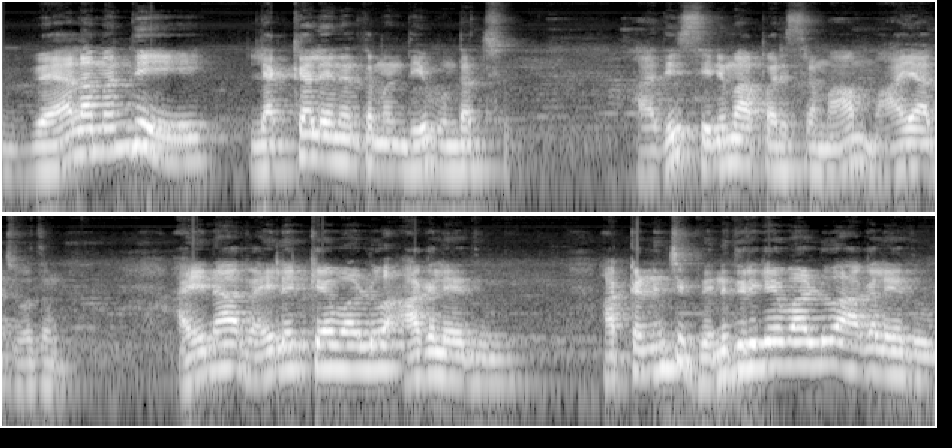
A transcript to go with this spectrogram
వేల మంది లెక్కలేనంత మంది ఉండొచ్చు. అది సినిమా పరిశ్రమ మాయాజూదం. అయినా రైలు ఎక్కేవాళ్ళు ఆగలేదు. అక్కడి నుంచి వెనుదిరిగే వాళ్ళు ఆగలేదు.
